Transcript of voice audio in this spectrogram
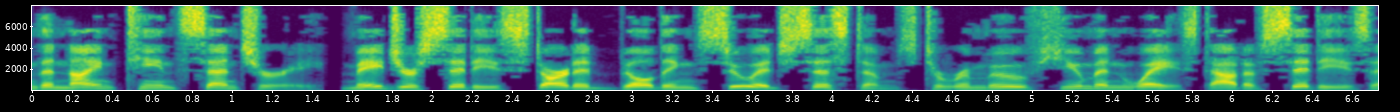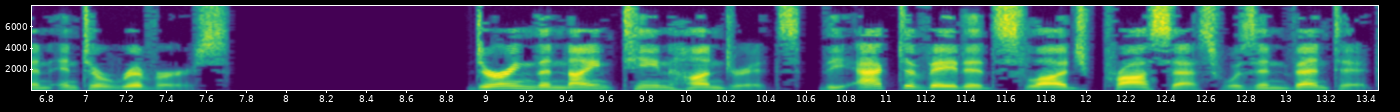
the 19th century, major cities started building sewage systems to remove human waste out of cities and into rivers. During the 1900s, the activated sludge process was invented.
